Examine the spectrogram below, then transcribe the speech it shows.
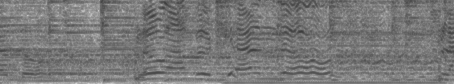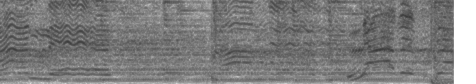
The handle, blow out the candle. Blindness, blindness. Love is blindness.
